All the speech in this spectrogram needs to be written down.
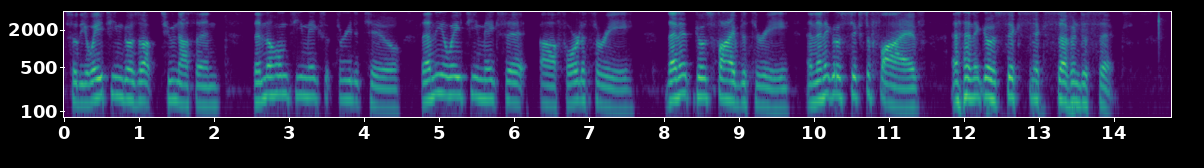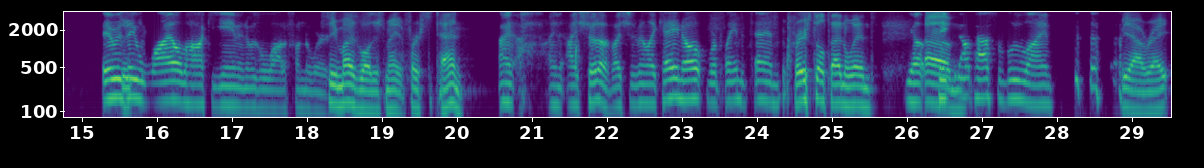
so the away team goes up two nothing. Then the home team makes it three to two. Then the away team makes it uh four to three. Then it goes five to three. And then it goes six to five. And then it goes six six seven to six. It was a wild hockey game, and it was a lot of fun to work. So you might as well just make it first to ten. I, I, I should have. I should have been like, "Hey, no, we're playing to ten. First till ten wins. Yep, take Um, it out past the blue line." Yeah, right.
